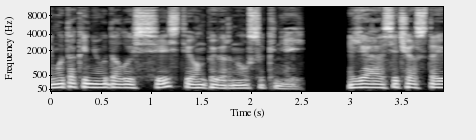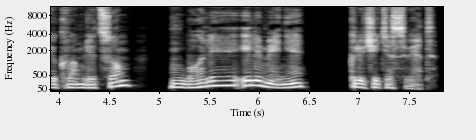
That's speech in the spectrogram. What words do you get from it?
Ему так и не удалось сесть, и он повернулся к ней. «Я сейчас стою к вам лицом, более или менее. Включите свет».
